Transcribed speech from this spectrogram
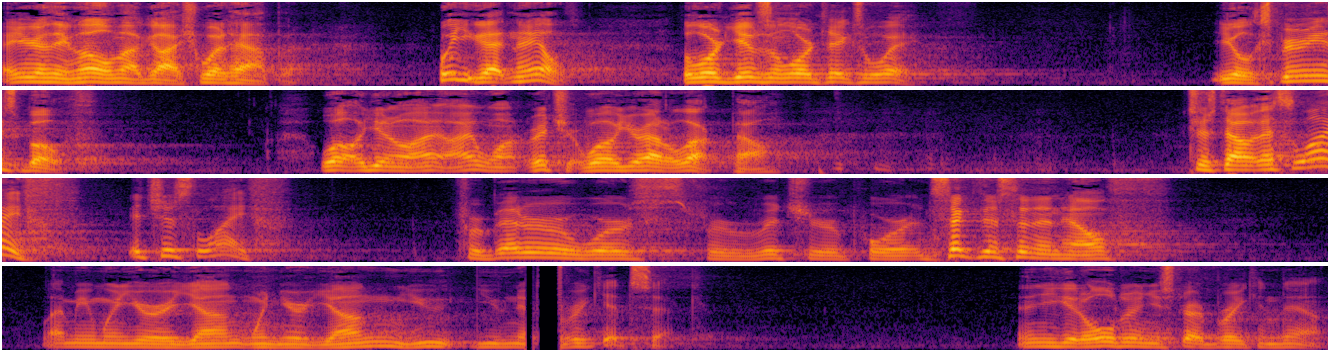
And you're going to think, oh my gosh, what happened? Well, you got nailed. The Lord gives and the Lord takes away. You'll experience both. Well, you know, I, I want richer. Well, you're out of luck, pal. Just out, that's life. It's just life. For better or worse, for richer or poorer, in sickness and in health. I mean, when you're young, when you're young, you, you never get sick. And then you get older and you start breaking down.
